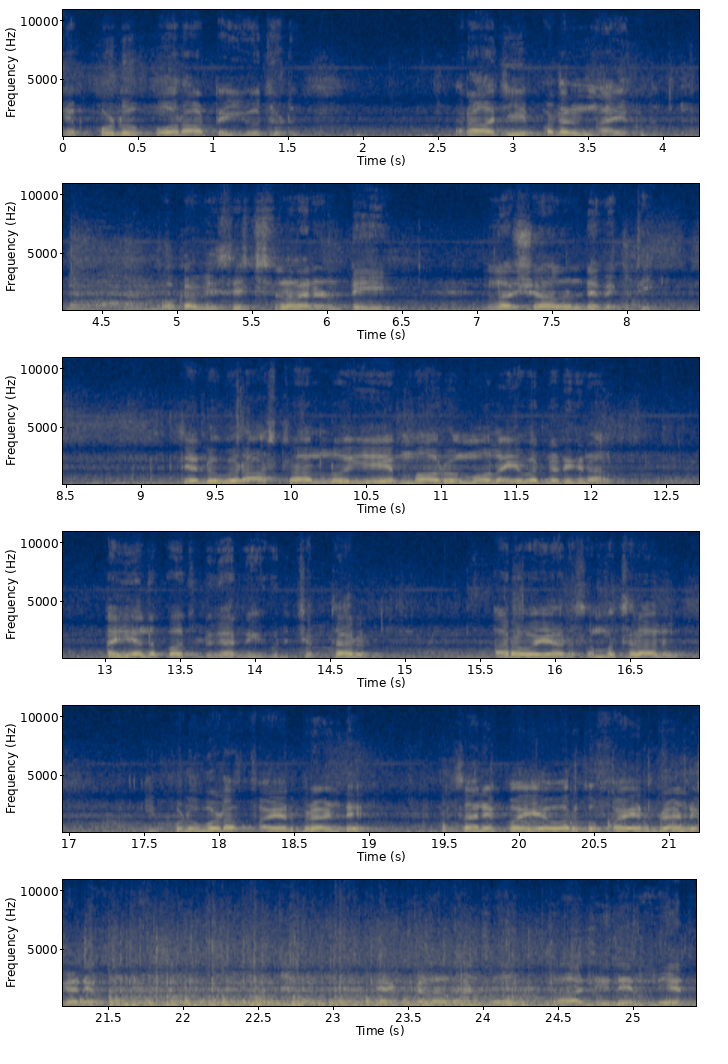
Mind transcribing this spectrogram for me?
ఎప్పుడూ పోరాట యోధుడు రాజీ పడని నాయకుడు ఒక విశిష్టమైనటువంటి లక్షణాలుండే వ్యక్తి. తెలుగు రాష్ట్రాల్లో ఏ మారుమూల ఎవరిని అడిగినా అయ్యన్న పాత్రుడు గారిని గురించి చెప్తారు. అరవై ఆరు సంవత్సరాలు ఇప్పుడు కూడా ఫైర్ బ్రాండే. చనిపోయే వరకు ఫైర్ బ్రాండ్గానే ఎక్కడ దాంట్లో రాజీనే లేదు.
